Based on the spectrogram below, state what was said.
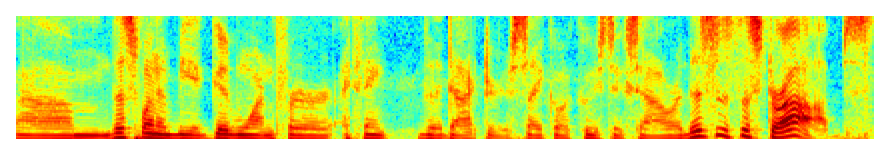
um, this one would be a good one for I think the Doctor's Psychoacoustics Hour. This is the Strawbs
